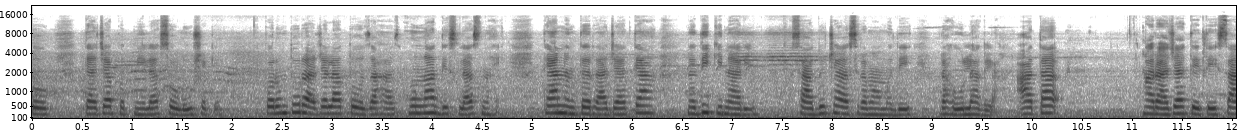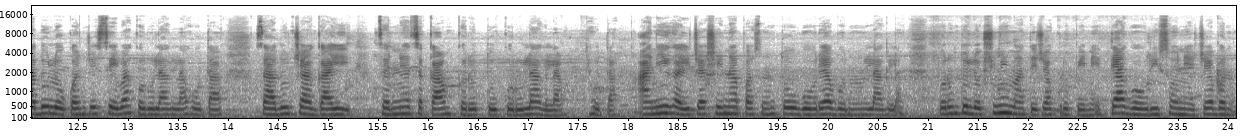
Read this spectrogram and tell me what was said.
तो त्याच्या पत्नीला सोडवू शकेल. परंतु राजाला तो जहाज पुन्हा दिसलाच नाही. त्यानंतर राजा त्या नदीकिनारी साधूच्या आश्रमामध्ये राहू लागला. आता राजा तेथे साधू लोकांची सेवा करू लागला होता. साधूच्या गायी चरण्याचं काम करत तो करू लागला होता आणि गायीच्या शेणापासून तो गोऱ्या बनवू लागला. परंतु लक्ष्मी मातेच्या कृपेने त्या गौरी सोन्याच्या बन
